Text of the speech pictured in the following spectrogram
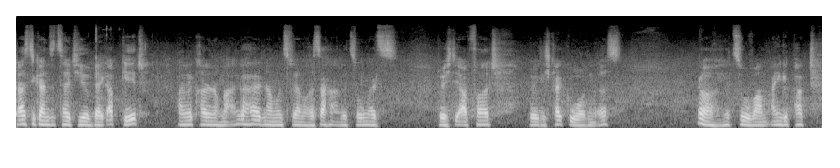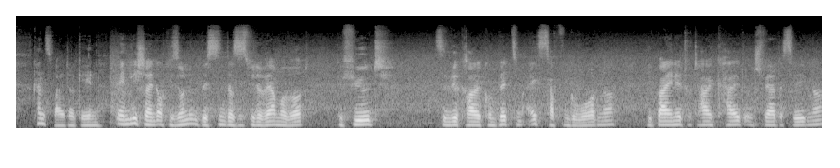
Da es die ganze Zeit hier bergab geht, haben wir gerade noch mal angehalten, haben uns wärmere Sachen angezogen, es durch die Abfahrt wirklich kalt geworden ist. Ja, jetzt so warm eingepackt, kann es weitergehen. Endlich scheint auch die Sonne ein bisschen, dass es wieder wärmer wird. Gefühlt sind wir gerade komplett zum Eiszapfen geworden. Ne? Die Beine total kalt und schwer deswegen. Ne?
